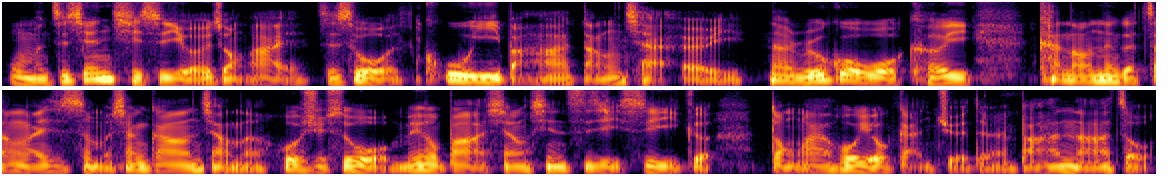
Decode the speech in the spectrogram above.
我们之间其实有一种爱，只是我故意把它挡起来而已。那如果我可以看到那个障碍是什么，像刚刚讲的，或许是我没有办法相信自己是一个懂爱或有感觉的人，把它拿走，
